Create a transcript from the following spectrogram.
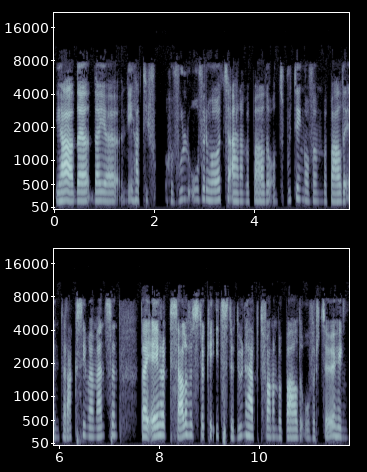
ja, dat, dat je een negatief gevoel overhoudt aan een bepaalde ontmoeting of een bepaalde interactie met mensen, dat je eigenlijk zelf een stukje iets te doen hebt van een bepaalde overtuiging.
